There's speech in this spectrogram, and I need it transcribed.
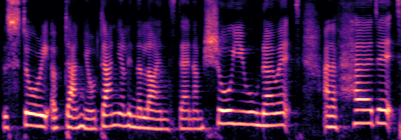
the story of Daniel, Daniel in the lion's den. I'm sure you all know it and have heard it.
